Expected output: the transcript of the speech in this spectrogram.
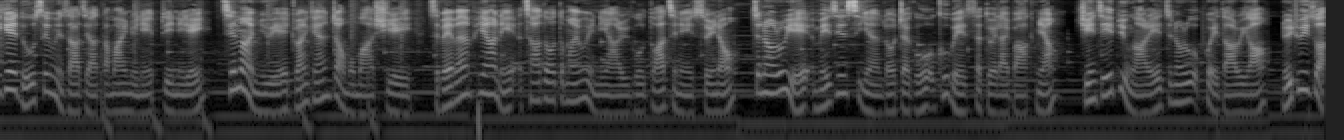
ဤကဲ့သို့စိတ်ဝင်စားစရာတမိုင်းတွေနဲ့ပြည်နေတဲ့ချင်းမိုင်မြို့ရဲ့ဒရိုင်ကန်တောင်ပေါ်မှာရှိတဲ့စပယ်ပန်းဖျားနဲ့အခြားသောတမိုင်းဝင်နေရာတွေကိုတွားချင်နေဆိုရင်တော့ကျွန်တော်တို့ရဲ့ Amazing CN လော်တက်ကိုအခုပဲဆက်သွယ်လိုက်ပါခင်ဗျာယဉ်ကျေးပြူငါတဲ့ကျွန်တော်တို့အဖွဲ့သားတွေကနှွေးထွေးစွာ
